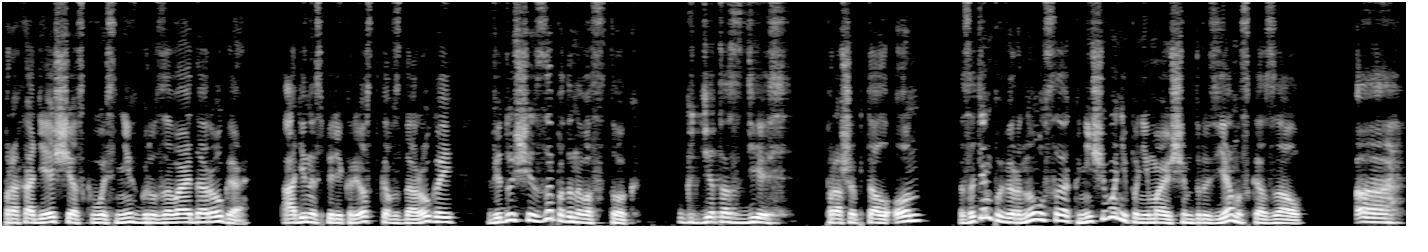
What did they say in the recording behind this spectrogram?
Проходящая сквозь них грузовая дорога. Один из перекрестков с дорогой, ведущий с запада на восток. «Где-то здесь», – прошептал он, затем повернулся к ничего не понимающим друзьям и сказал «А,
